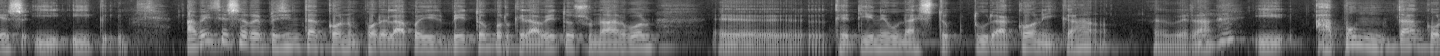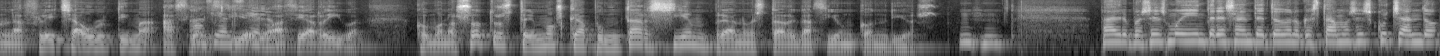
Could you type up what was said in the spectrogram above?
es y, a veces se representa con, por el abeto, porque el abeto es un árbol eh, que tiene una estructura cónica, eh, ¿verdad? Y apunta con la flecha última hacia, el, cielo, hacia arriba. Como nosotros tenemos que apuntar siempre a nuestra relación con Dios. Padre, pues es muy interesante todo lo que estamos escuchando,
